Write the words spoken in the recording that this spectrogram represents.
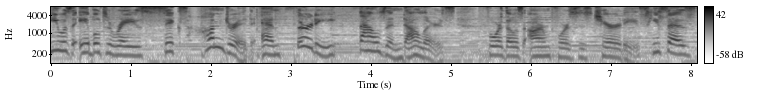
he was able to raise $630,000 for those armed forces charities. He says,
